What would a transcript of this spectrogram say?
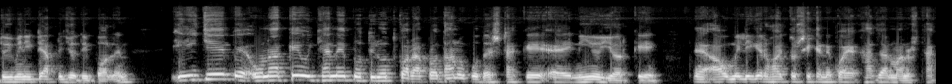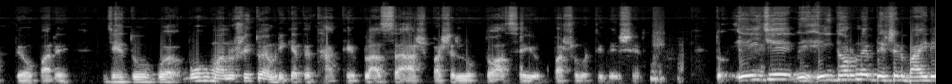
দুই মিনিটে আপনি যদি বলেন। এই যে ওনাকে ওইখানে প্রতিরোধ করা প্রধান উপদেষ্টাকে নিউ ইয়র্কে আওয়ামী লীগের হয়তো সেখানে কয়েক হাজার মানুষ থাকতেও পারে। যেহেতু বহু মানুষই তো আমেরিকাতে থাকে প্লাস আশপাশের লোক তো আছে পার্শ্ববর্তী দেশের। তো এই যে এই ধরনের দেশের বাইরে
